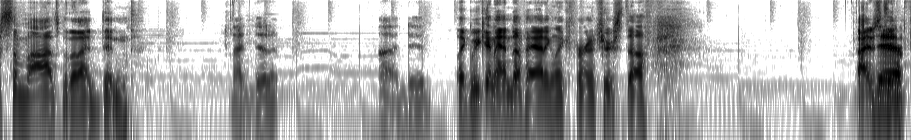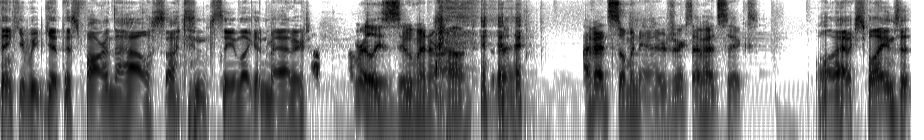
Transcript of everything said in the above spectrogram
some mods, but then I didn't. I didn't. I did. Like we can end up adding like furniture stuff. I just Yeah. didn't think we'd get this far in the house, so it didn't seem like it mattered. I'm really zooming around today. I've had so many energy drinks. I've had six. well, that explains it.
